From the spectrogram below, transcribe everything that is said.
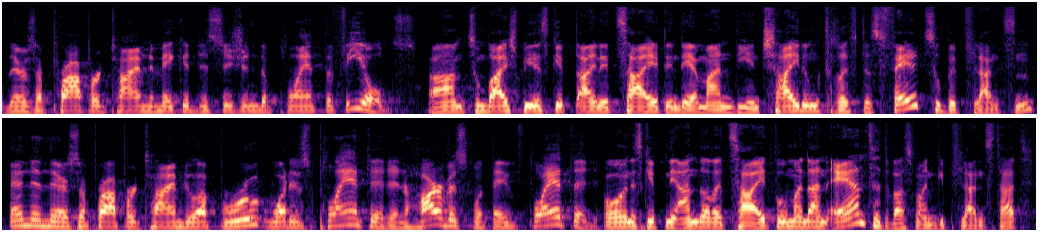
there's a proper time to make a decision to plant the fields. Ähm, zum Beispiel, es gibt eine Zeit, in der man die Entscheidung trifft, das Feld zu bepflanzen. And then there's a proper time to uproot what is planted and harvest what they've planted. Und es gibt eine andere Zeit, wo man dann erntet, was man gepflanzt hat.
